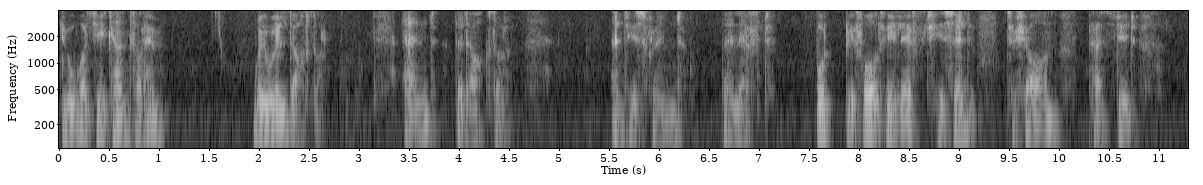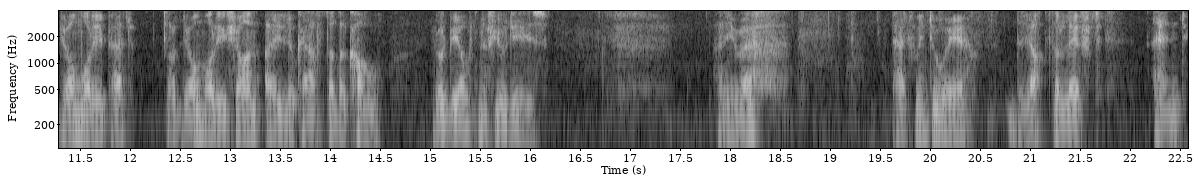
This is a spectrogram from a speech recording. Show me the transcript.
do what you can for him. We will, doctor. And the doctor and his friend, they left. But before he left, he said to Sean, Pat did, don't worry, Pat, or don't worry, Sean, I'll look after the cow. You'll be out in a few days. Anyway, Pat went away, the doctor left, and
